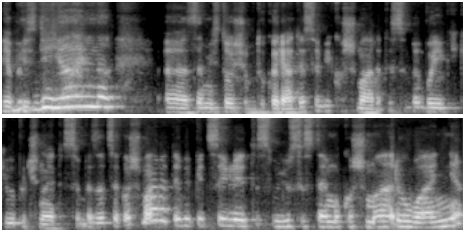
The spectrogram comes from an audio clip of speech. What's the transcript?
Я бездіяльна. Е, Замість того, щоб докоряти собі, кошмарити себе, бо як тільки ви починаєте себе за це кошмарити, ви підсилюєте свою систему кошмарювання,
